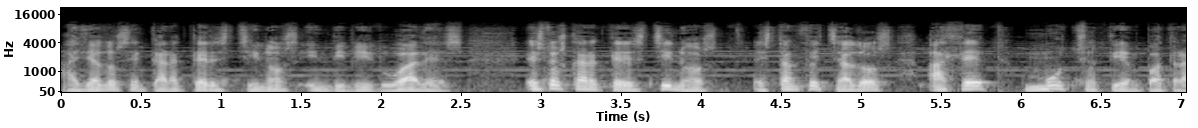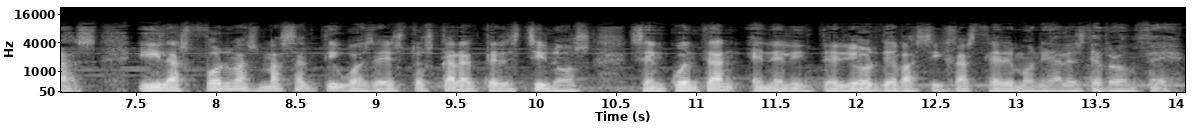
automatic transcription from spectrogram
hallados en caracteres chinos individuales. Estos caracteres chinos están fechados hace mucho tiempo atrás y las formas más antiguas de estos caracteres chinos se encuentran en el interior de vasijas ceremoniales de bronce.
